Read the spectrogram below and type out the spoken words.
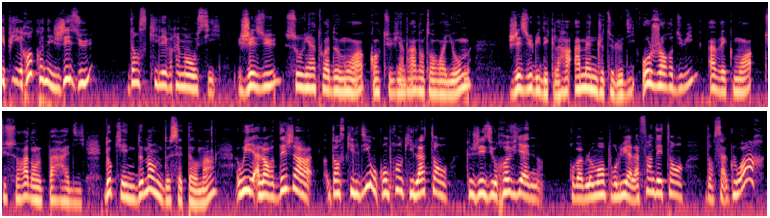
Et puis, il reconnaît Jésus dans ce qu'il est vraiment aussi. Jésus, souviens-toi de moi quand tu viendras dans ton royaume. Jésus lui déclara, Amen, je te le dis, aujourd'hui, avec moi, tu seras dans le paradis. Donc il y a une demande de cet homme. Hein Oui, alors déjà, dans ce qu'il dit, on comprend qu'il attend que Jésus revienne, probablement pour lui à la fin des temps, dans sa gloire.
